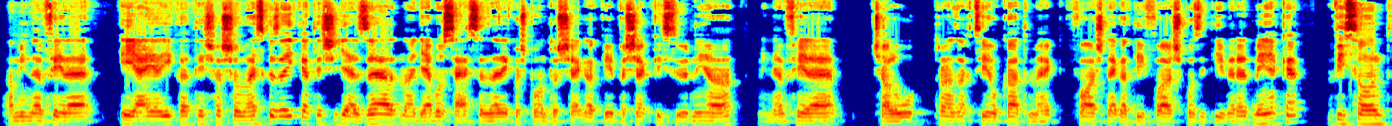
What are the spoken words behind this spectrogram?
a mindenféle AI-jaikat és hasonló eszközeiket, és így ezzel nagyjából 100%-os pontossággal képesek kiszűrni a mindenféle csaló tranzakciókat, meg fals, negatív, fals, pozitív eredményeket. Viszont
